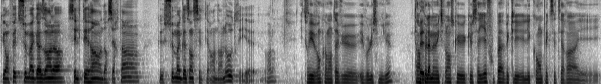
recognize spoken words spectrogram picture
que en fait, ce magasin-là, c'est le terrain d'un certain, que ce magasin, c'est le terrain d'un autre, et euh, voilà. Et toi, Yvan, comment t'as vu euh, évoluer ce milieu? T'as un Ben- peu la même expérience que, que Saïef ou pas avec les, les camps, etc. Et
